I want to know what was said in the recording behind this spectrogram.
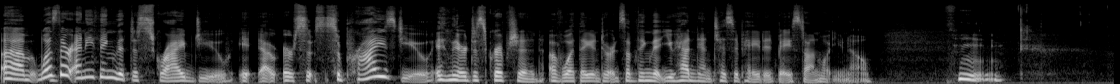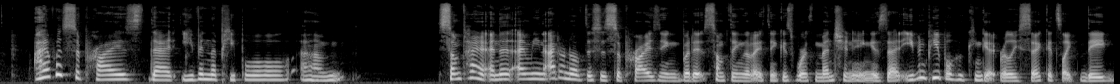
Um, was there anything that described you uh, or su- surprised you in their description of what they endured? Something that you hadn't anticipated based on what you know? Hmm. I was surprised that even the people um, sometimes and i mean i don't know if this is surprising but it's something that i think is worth mentioning is that even people who can get really sick it's like they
